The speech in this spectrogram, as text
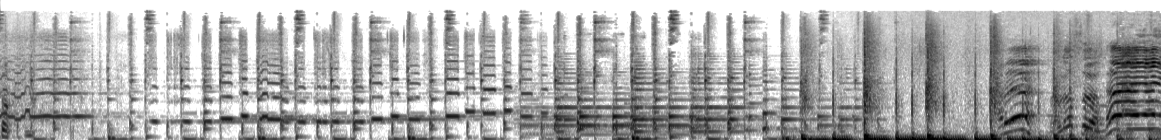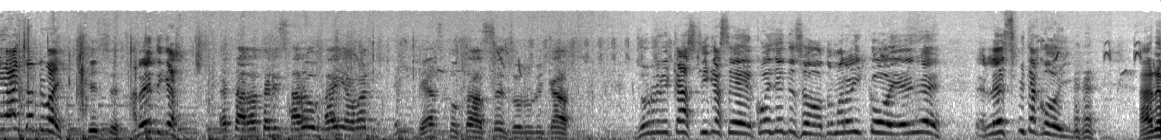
সত্যি আরে এদিকে। তাড়াতাড়ি ছাড়ো ভাই আমার ব্যস্ততা আছে জরুরি কাজ। জরুরি কাজ ঠিক আছে কই যাইতেছো? তোমার ওই কই? এই যে লেসপিতা কই? আরে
